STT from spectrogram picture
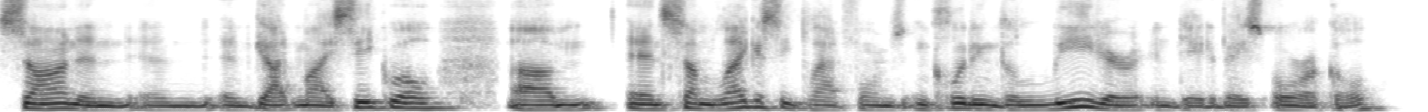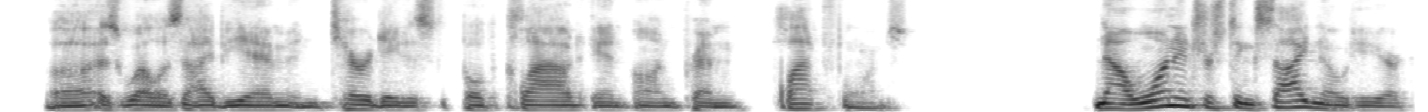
Sun and, and, and got MySQL, um, and some legacy platforms, including the leader in database, Oracle, uh, as well as IBM and Teradata's both cloud and on-prem platforms. Now, one interesting side note here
